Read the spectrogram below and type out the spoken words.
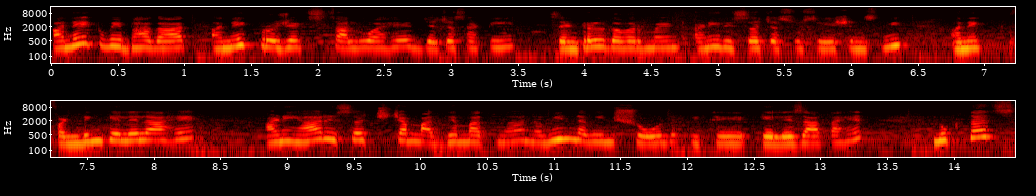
अनेक विभागात अनेक प्रोजेक्ट्स चालू आहेत ज्याच्यासाठी सेंट्रल गव्हर्नमेंट आणि रिसर्च असोसिएशन्सनी अनेक फंडिंग केलेलं आहे. आणि ह्या रिसर्चच्या माध्यमातून नवीन नवीन शोध इथे केले जात आहेत. नुकतंच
